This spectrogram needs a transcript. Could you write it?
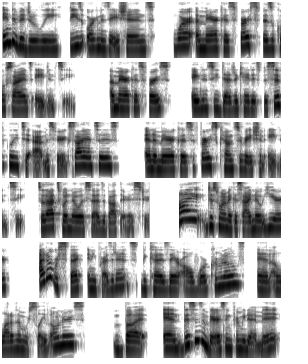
Individually, these organizations were America's first physical science agency, America's first agency dedicated specifically to atmospheric sciences, and America's first conservation agency. So that's what NOAA says about their history. I just want to make a side note here. I don't respect any presidents because they are all war criminals and a lot of them were slave owners. But and this is embarrassing for me to admit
